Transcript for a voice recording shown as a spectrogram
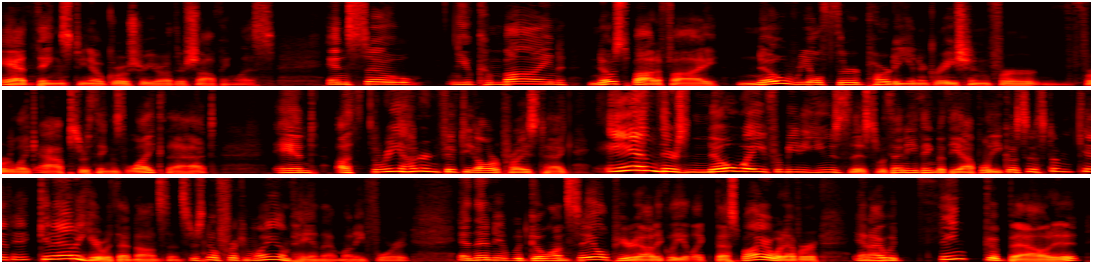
add things to you know grocery or other shopping lists. And so you combine no Spotify, no real third-party integration for for like apps or things like that, and a $350 price tag. And there's no way for me to use this with anything but the Apple ecosystem. Get, get out of here with that nonsense. There's no freaking way I'm paying that money for it. And then it would go on sale periodically at like Best Buy or whatever. And I would think about it,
